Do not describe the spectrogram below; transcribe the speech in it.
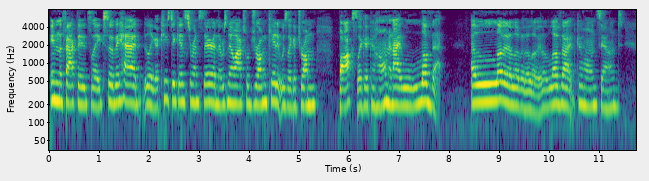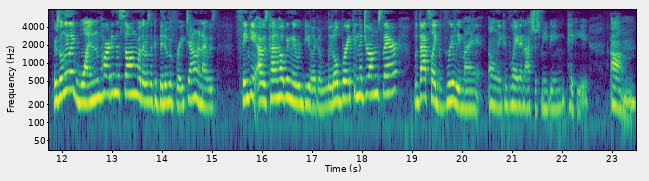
in the fact that it's like so they had like acoustic instruments there and there was no actual drum kit. It was like a drum box like a cajon and I love that. I love it. I love it. I love it. I love that cajon sound. There was only like one part in the song where there was like a bit of a breakdown and I was thinking I was kind of hoping there would be like a little break in the drums there, but that's like really my only complaint and that's just me being picky. Um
